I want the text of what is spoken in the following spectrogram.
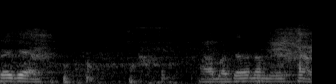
Pwede yan. Haba daw na minsan.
